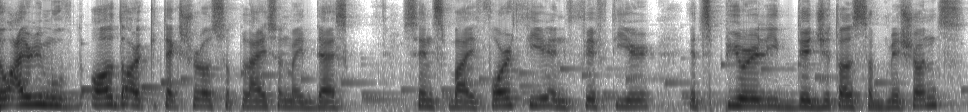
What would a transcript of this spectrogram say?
So I removed all the architectural supplies on my desk since by 4th year and 5th year, it's purely digital submissions.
